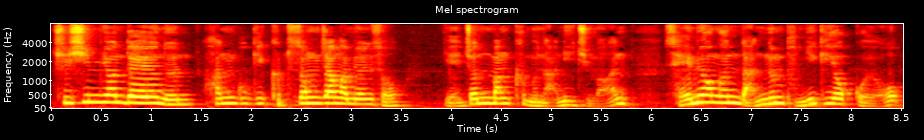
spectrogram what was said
70년대에는 한국이 급성장하면서 예전만큼은 아니지만 3명은 낳는 분위기였고요.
